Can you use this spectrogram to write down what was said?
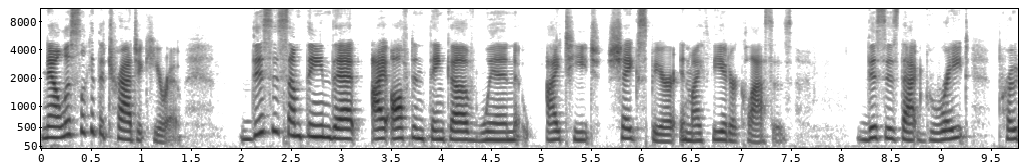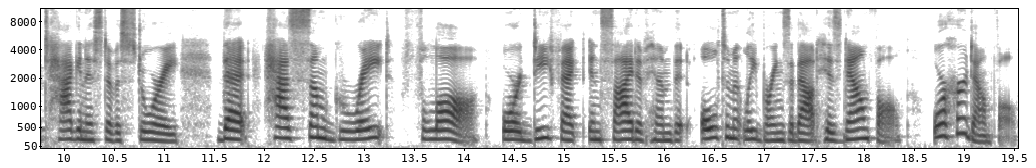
Now, let's look at the tragic hero. This is something that I often think of when I teach Shakespeare in my theater classes. This is that great protagonist of a story that has some great flaw or defect inside of him that ultimately brings about his downfall or her downfall.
